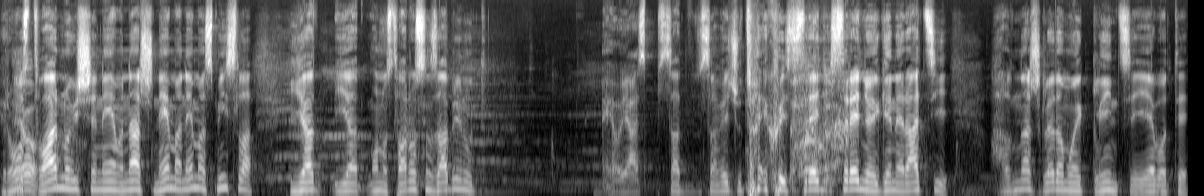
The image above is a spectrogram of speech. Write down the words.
Jer ovo Evo. stvarno više nema, naš, nema, nema smisla. Ja, ja, ono, stvarno sam zabrinut. Evo, ja sad sam već u toj nekoj srednj, srednjoj generaciji, ali, znaš, gledam moje klince i evo te,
